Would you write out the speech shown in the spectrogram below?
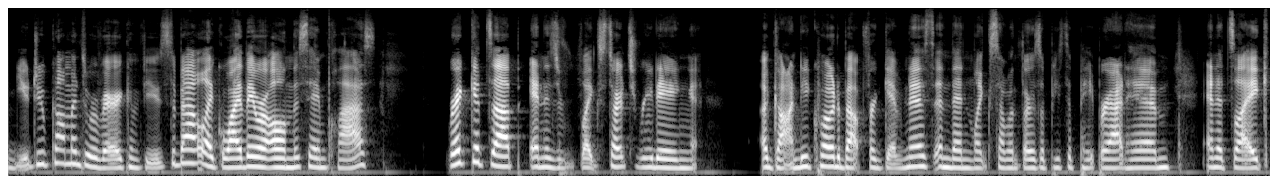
YouTube comments were very confused about like why they were all in the same class. Rick gets up and is like starts reading a Gandhi quote about forgiveness and then like someone throws a piece of paper at him and it's like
